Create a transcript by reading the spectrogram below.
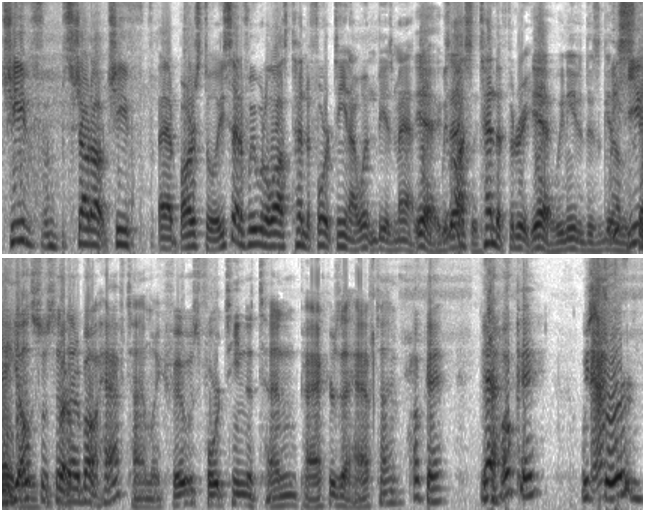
Chief, shout out Chief at Barstool. He said if we would have lost ten to fourteen, I wouldn't be as mad. yeah, We exactly. lost ten to three. Yeah, we needed to get on the He, he also said that about halftime. Like if it was fourteen to ten Packers at halftime, okay, Yeah. okay, we scored,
